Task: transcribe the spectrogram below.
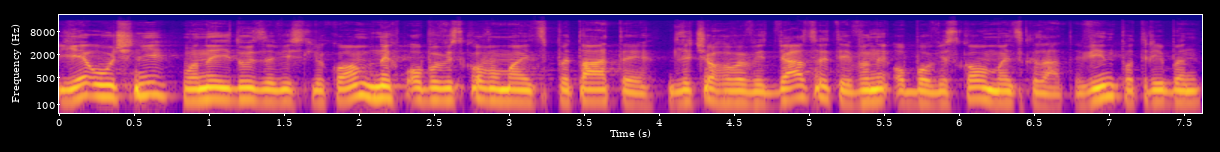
Є учні, вони йдуть за віслюком, в них обов'язково мають спитати, для чого ви відв'язуєте, і вони обов'язково мають сказати, він потрібен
